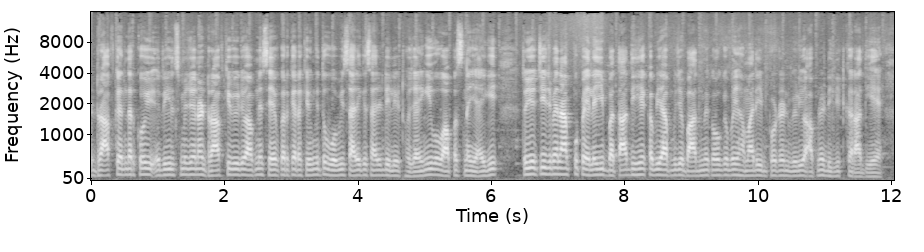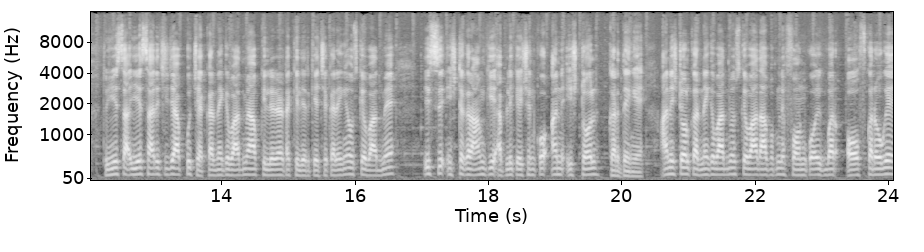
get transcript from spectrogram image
ड्राफ्ट के अंदर कोई रील्स में जो है ना ड्राफ्ट की वीडियो आपने सेव करके रखी होंगी तो वो भी सारी की सारी डिलीट हो जाएँगी वो वापस नहीं आएगी। तो ये चीज़ मैंने आपको पहले ही बता दी है कभी आप मुझे बाद में कहो कि भाई हमारी इंपॉर्टेंट वीडियो आपने डिलीट करा दी है। तो ये सा, ये सारी चीज़ें आपको चेक करने के बाद में आप क्लियर डाटा क्लियर कैसे करेंगे उसके बाद में इस इंस्टाग्राम की एप्लीकेशन को अनइंस्टॉल कर देंगे। अनइंस्टॉल करने के बाद में उसके बाद आप अपने फ़ोन को एक बार ऑफ़ करोगे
